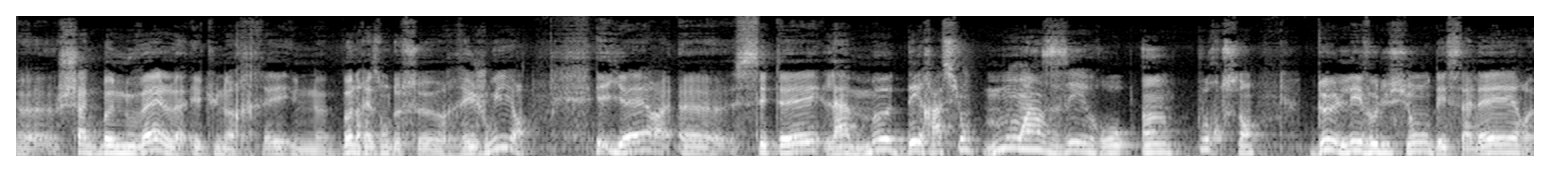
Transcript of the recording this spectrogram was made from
Euh, chaque bonne nouvelle est une, une, bonne raison de se réjouir. Et hier, euh, c'était la modération, moins 0,1% de l'évolution des salaires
